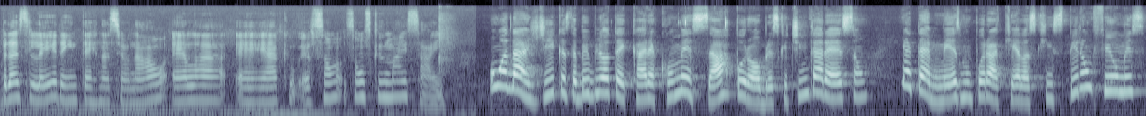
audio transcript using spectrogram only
brasileira e internacional, ela é são, são os que mais saem. Uma das dicas da bibliotecária é começar por obras que te interessam e até mesmo por aquelas que inspiram filmes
